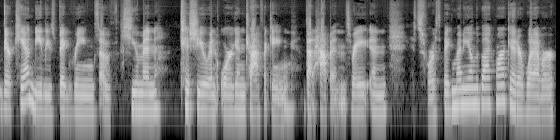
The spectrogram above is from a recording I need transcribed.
there can be these big rings of human tissue and organ trafficking that happens, right? And it's worth big money on the black market or whatever.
